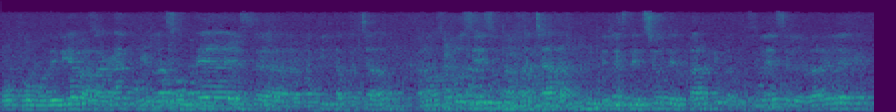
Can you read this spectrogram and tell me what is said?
o como diría Barragán, que la azotea es uh, la quinta fachada. Para nosotros sí es una fachada de la extensión del parque, la posibilidad de celebrar el eje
